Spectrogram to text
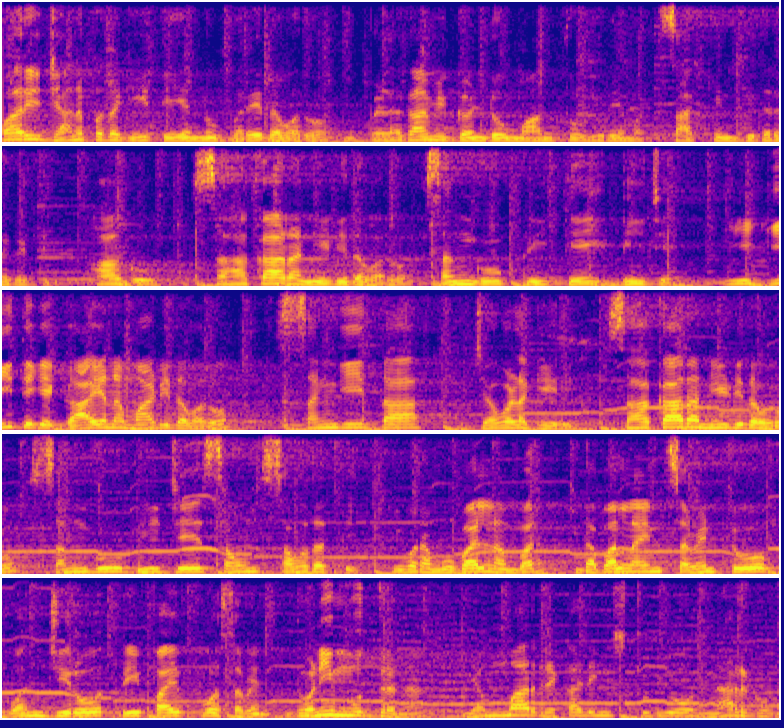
ಈ ಜವಾರಿ ಜಾನಪದ ಗೀತೆಯನ್ನು ಬರೆದವರು ಬೆಳಗಾವಿ ಗಂಡು ಮಾಂತು ಹಿರೇಮಠ್, ಸಾಕಿನ್ ಬಿದರಗಡ್ಡಿ ಹಾಗೂ ಸಹಕಾರ ನೀಡಿದವರು ಸಂಗು, ಪ್ರೀತಿ ಡಿಜೆ ಈ ಗೀತೆಗೆ ಗಾಯನ ಮಾಡಿದವರು ಸಂಗೀತ ಜವಳಗೇರಿ. ಸಹಕಾರ ನೀಡಿದವರು ಸಂಗು ಡಿಜೆ ಸೌಂಡ್ ಸವದತ್ತಿ. ಇವರ mobile number double nine seven two one zero three five four seven. ಧ್ವನಿ ಮುದ್ರಣ ಎಂ ಆರ್ ರೆಕಾರ್ಡಿಂಗ್ ಸ್ಟುಡಿಯೋ ನಾರ್ಗೋ.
